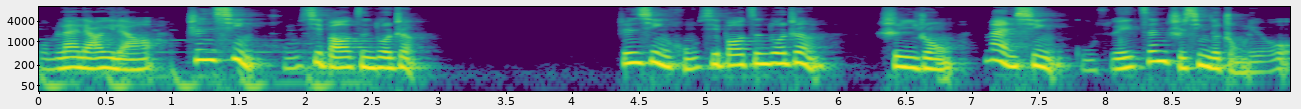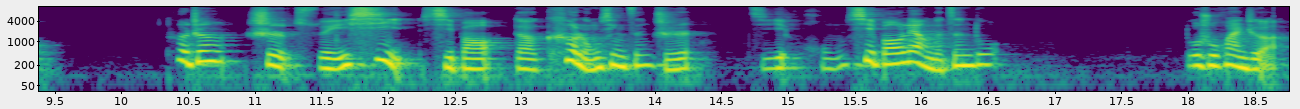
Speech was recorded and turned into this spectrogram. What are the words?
我们来聊一聊真性红细胞增多症。真性红细胞增多症。是一种慢性骨髓增殖性的肿瘤，特征是髓系细胞的克隆性增殖及红细胞量的增多。多数患者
